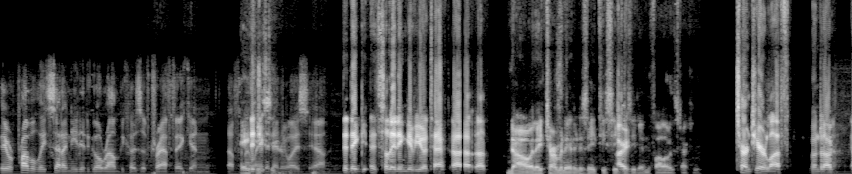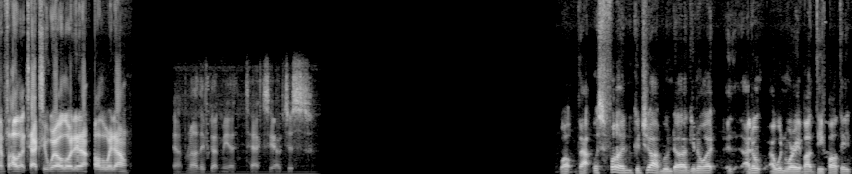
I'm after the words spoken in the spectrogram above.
they were probably said I needed to go around because of traffic and stuff. And Did you- landed anyways. Yeah. Did they? So they didn't give you a tax uh, uh, No, they terminated his ATC because Alright. he didn't follow instructions. turn to your left, Moondog, Yeah. and follow that taxiway all the way down. All the way down. Yeah. No, they've got me a taxi. I was just Well, that was fun. Good job, Moondog. You know what? I don't. I wouldn't worry about default A-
